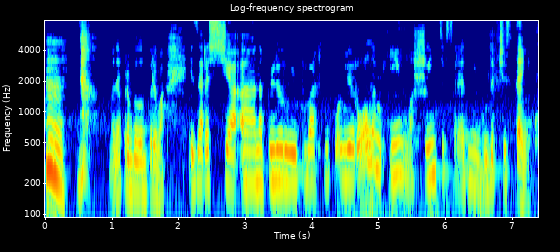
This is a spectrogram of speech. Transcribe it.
мене прибило дверима. І зараз ще е, наполірую поверхню поліролем, і машинці всередині буде чистенько.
